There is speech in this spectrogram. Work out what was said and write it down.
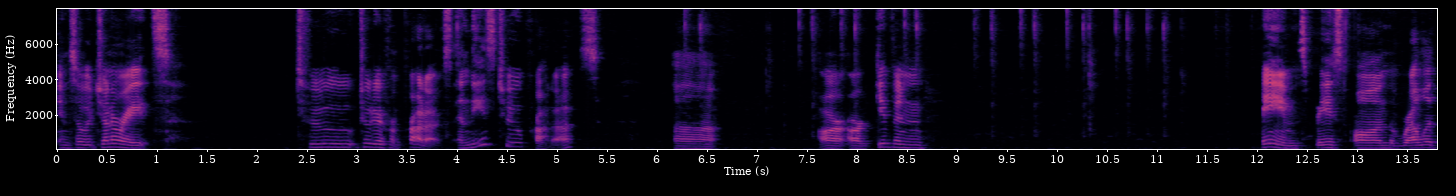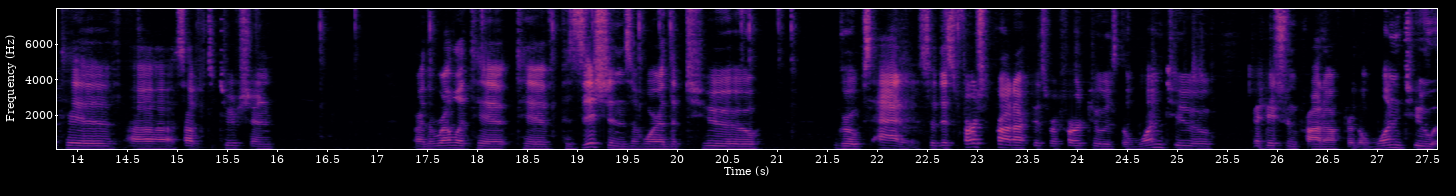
and so it generates two two different products, and these two products uh, are are given names based on the relative uh, substitution or the relative positions of where the two groups added. So this first product is referred to as the 1,2 addition product or the 1,2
